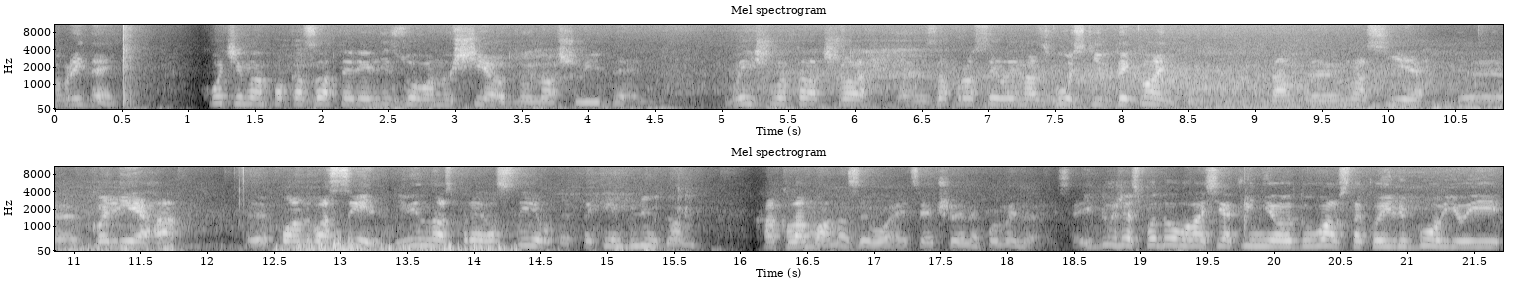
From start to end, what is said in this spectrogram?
Добрий день. Хочемо вам показати реалізовану ще одну нашу ідею. Вийшло так, що е, запросили нас гості в диканьку. Там е, в нас є е, колега пан Василь, і він нас пригостив таким блюдом. Хаклама називається, якщо я не помиляюся. І дуже сподобалось, як він його годував з такою любов'ю і,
